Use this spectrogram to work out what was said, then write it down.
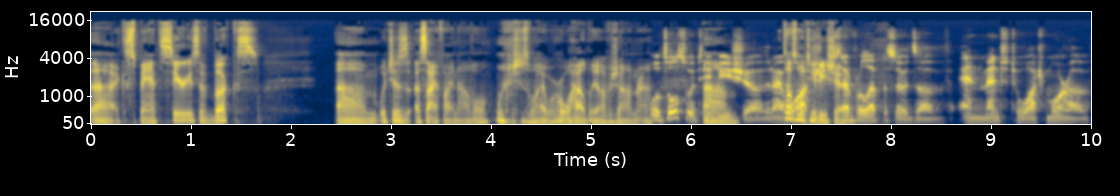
uh, Expanse series of books, um, which is a sci-fi novel, which is why we're wildly off genre. Well, it's also a TV um, show that I watched several episodes of and meant to watch more of,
